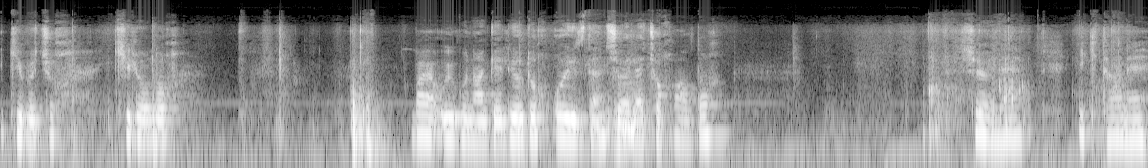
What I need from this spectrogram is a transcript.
İki buçuk kiloluk baya uyguna geliyorduk. O yüzden şöyle çok aldık. Şöyle iki tane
